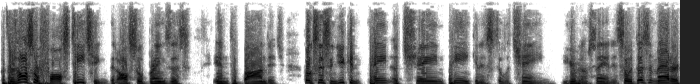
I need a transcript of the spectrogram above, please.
But there's also false teaching that also brings us into bondage. Folks, listen, you can paint a chain pink and it's still a chain. You hear what I'm saying? And so it doesn't matter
